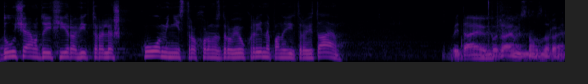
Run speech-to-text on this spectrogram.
Долучаємо до ефіру Віктора Ляшко, міністра охорони здоров'я України. Пане Вікторе, вітаю. Вітаю, бажаю міцного здоров'я.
